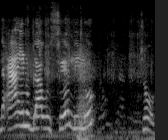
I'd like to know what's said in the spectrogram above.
ને આ એનું બ્લાઉઝ છે, લીલું. જો.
